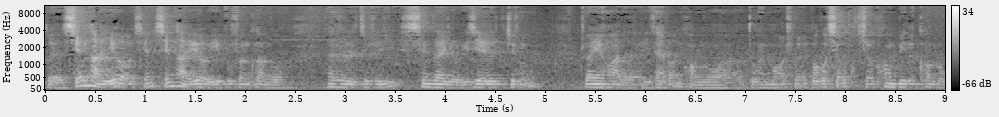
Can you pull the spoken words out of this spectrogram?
对，显卡也有显显卡也有一部分矿工，但是就是现在有一些这种专业化的以太坊矿工啊，都会冒出来，包括小小矿币的矿工，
